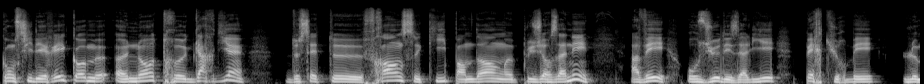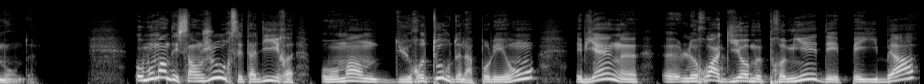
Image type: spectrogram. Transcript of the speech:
considéré comme un autre gardien de cette France qui, pendant plusieurs années, avait, aux yeux des Alliés, perturbé le monde. Au moment des 100 jours, c'est-à-dire au moment du retour de Napoléon, eh euh, euh, le roi Guillaume Ier des Pays-Bas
